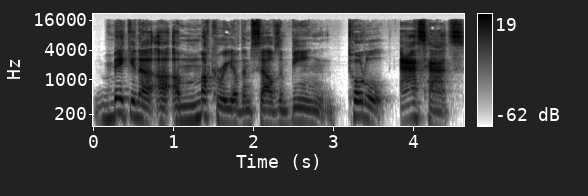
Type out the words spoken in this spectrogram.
making a, a, a mockery of themselves and being total asshats.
